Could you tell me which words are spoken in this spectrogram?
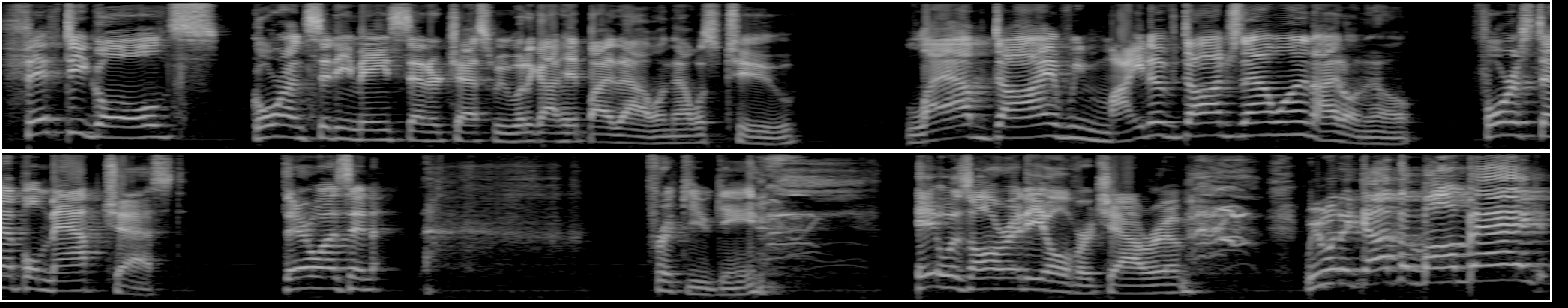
50 golds. Goron City main center chest, we would have got hit by that one. That was two. Lab dive, we might have dodged that one. I don't know. Forest Temple map chest. There was an. Frick you, game. it was already over, chat room. we would have got the bomb bag,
